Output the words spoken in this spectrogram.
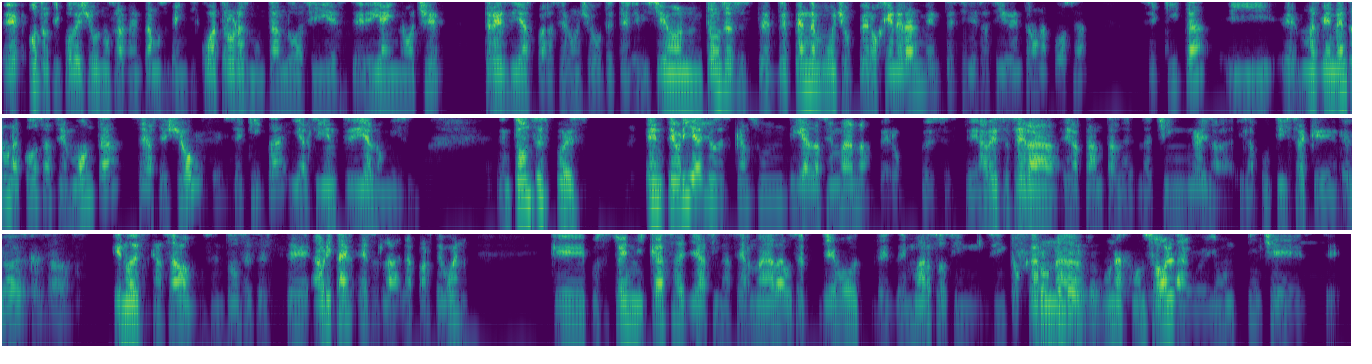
Eh, otro tipo de shows nos aventamos 24 horas montando así este, día y noche, tres días para hacer un show de televisión. Entonces, este, depende mucho, pero generalmente si es así, entra una cosa, se quita y eh, más bien entra una cosa, se monta, se hace show, se quita y al siguiente día lo mismo. Entonces, pues, en teoría yo descanso un día a la semana, pero pues este, a veces era, era tanta la, chinga y la, y la putiza que... Que no descansabas que no descansábamos. Entonces, este, ahorita esa es la, parte buena, que pues estoy en mi casa ya sin hacer nada, o sea, llevo desde marzo sin, sin tocar una, una consola, güey, un pinche, este,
